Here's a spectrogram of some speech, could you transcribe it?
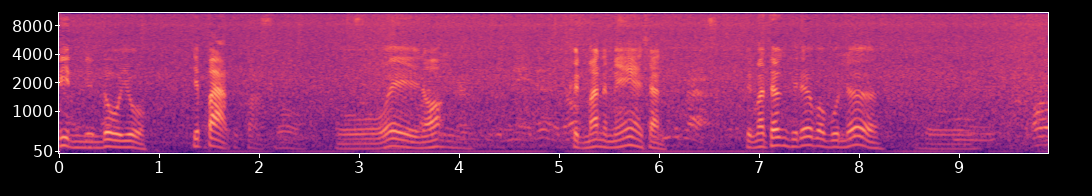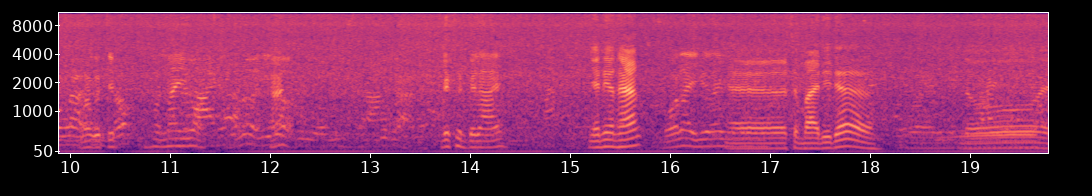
ดิ้นโดอยู่เจ็บปากปากบ่โอ้ยเนาะ ขึ้นมาหน่ะแม่สันขึ้นมาเทิงพี่เด้อบ่บุญเด้อเออเราก็จ็บมันไม่บ่ฮะจะขึ้นไปไลฟ์อย่าเนียนทางบ่ไล่อยู่ไล่เออสบายดีเด้อโดย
